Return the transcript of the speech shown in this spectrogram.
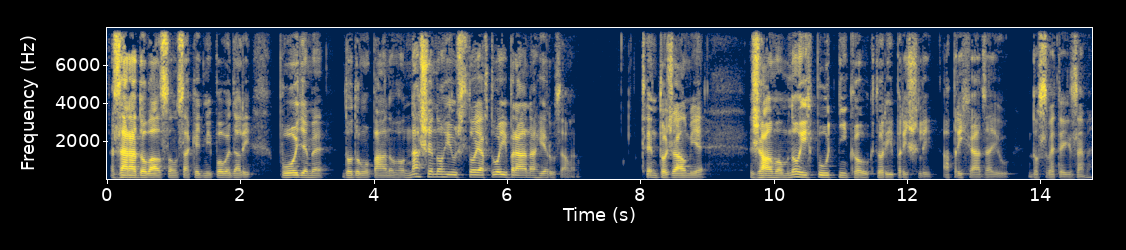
Zaradoval som sa, keď mi povedali, pôjdeme do domu pánovho. Naše nohy už stoja v tvojich bránach Jeruzalem. Tento žalm je žalmom mnohých pútnikov, ktorí prišli a prichádzajú do Svetej Zeme.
